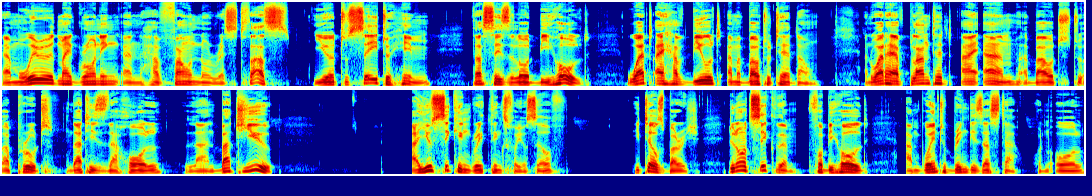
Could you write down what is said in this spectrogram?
I am weary with my groaning and have found no rest. Thus you are to say to him, Thus says the Lord, Behold, what I have built I am about to tear down, and what I have planted I am about to uproot. That is the whole land. But you, are you seeking great things for yourself? He tells Baruch, Do not seek them, for behold, I'm going to bring disaster on all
